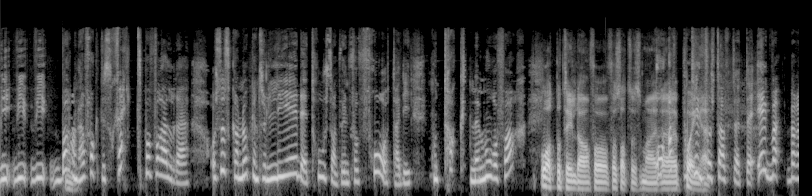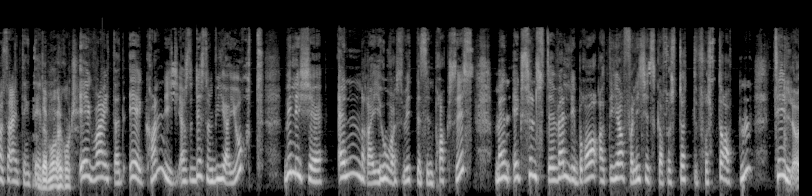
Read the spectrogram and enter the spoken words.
Vi, vi, vi, barn har faktisk rett på foreldre. Og så skal noen som leder et trossamfunn få frata de kontakt med mor og far. Og attpåtil da få statsstøtte, som er og eh, poenget Og statsstøtte. Jeg, bare si én ting til. Det må være kort. Jeg vet at jeg kan ikke, altså Det som vi har gjort, vil ikke endre Jehovas vitne sin praksis, men jeg syns det er veldig bra at de iallfall ikke skal få støtte fra staten til å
